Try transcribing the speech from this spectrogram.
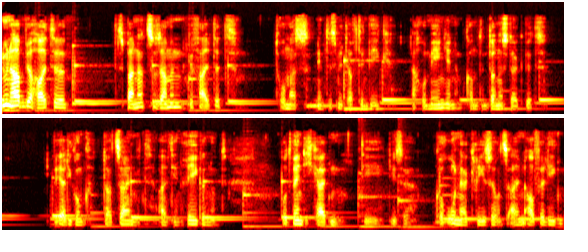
Nun haben wir heute das Banner zusammengefaltet. Thomas nimmt es mit auf den Weg nach Rumänien. Am kommenden Donnerstag wird die Beerdigung dort sein mit all den Regeln und Notwendigkeiten, die diese Corona-Krise uns allen auferlegen.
